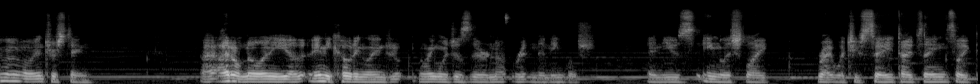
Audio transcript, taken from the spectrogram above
Oh, interesting. I, I don't know any oth- any coding langu- languages that are not written in English and use English like write what you say type things. Like,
